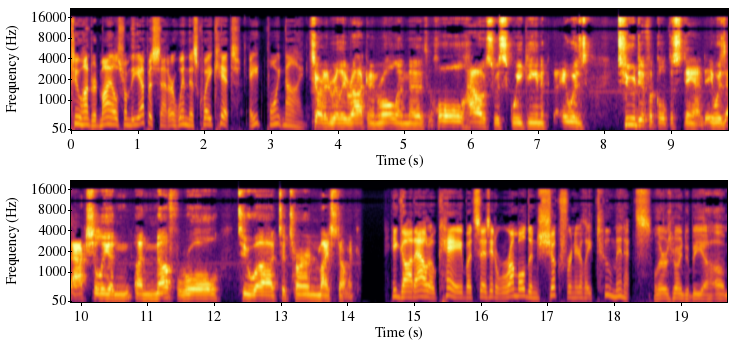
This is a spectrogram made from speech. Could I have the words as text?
200 miles from the epicenter when this quake hit, 8.9. Started really rocking and rolling. The whole house was squeaking. It was too difficult to stand. It was actually an, enough roll to uh, to turn my stomach. He got out okay, but says it rumbled and shook for nearly two minutes. Well, there's going to be a, a,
